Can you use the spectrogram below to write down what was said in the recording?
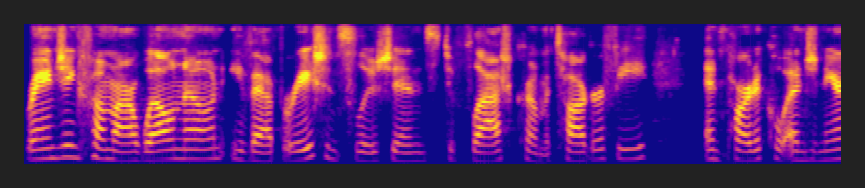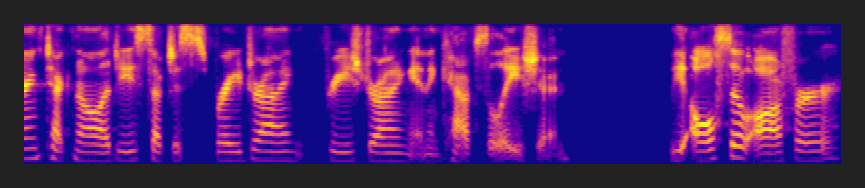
ranging from our well-known evaporation solutions to flash chromatography and particle engineering technologies such as spray drying, freeze drying, and encapsulation. We also offer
